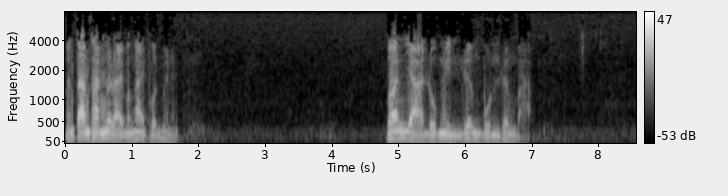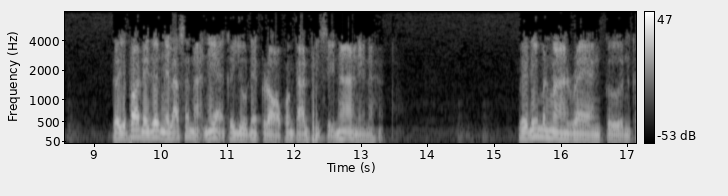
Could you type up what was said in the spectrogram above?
มันตามทันเมื่อไหร่มันให้ผลเมื่อนั้นเพราะอย่าดูหมิ่นเรื่องบุญเรื่องบาป โดยเฉพาะในเรื่องในลักษณะเนี้ยคืออยู่ในกรอบของการผิดศีลหน้าเนี่ยนะฮะ เวลนี้มันมาแรงเกินก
